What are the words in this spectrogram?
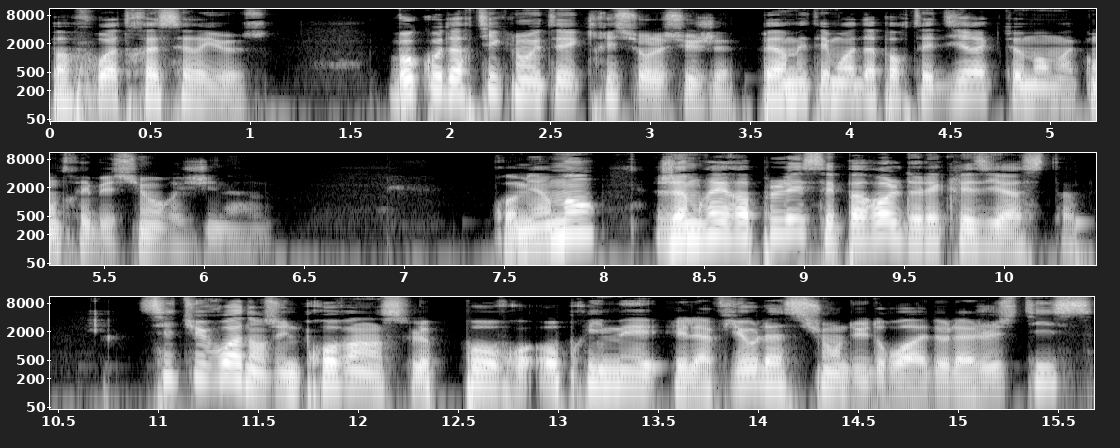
parfois très sérieuses. Beaucoup d'articles ont été écrits sur le sujet. Permettez-moi d'apporter directement ma contribution originale. Premièrement, j'aimerais rappeler ces paroles de l'Ecclésiaste. Si tu vois dans une province le pauvre opprimé et la violation du droit et de la justice,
